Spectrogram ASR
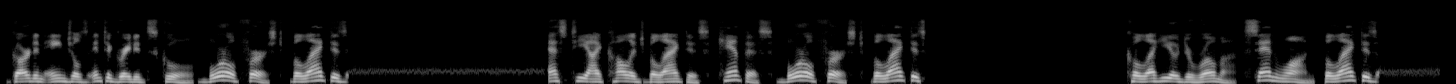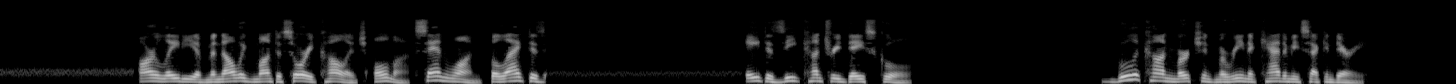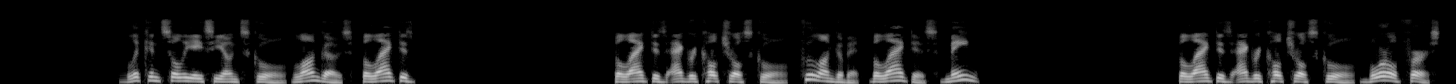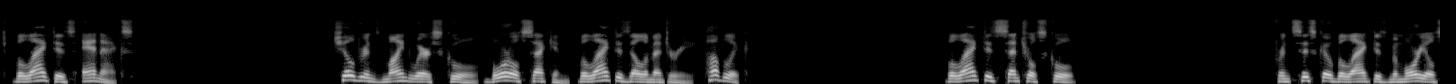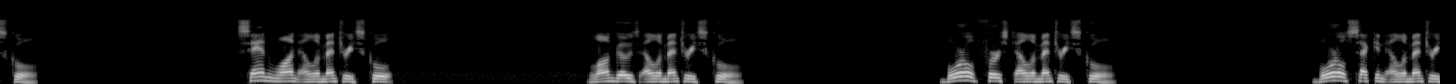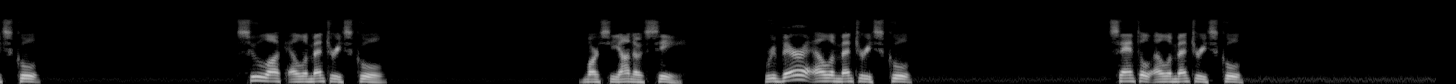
Garden Angels Integrated School, Borol First, Balagtas STI College Balagtas, Campus, Borol First, Balagtas Colegio de Roma, San Juan, Balagtas Our Lady of Manaoag Montessori College, Olma, San Juan, Balagtas a to Z Country Day School. Bulacan Merchant Marine Academy Secondary. La Conciliacion School, Longos, Balagtas. Balagtas Agricultural School, Pulongabit, Balagtas, Main. Balagtas Agricultural School, Borol First, Balagtas, Annex. Children's Mindware School, Borol Second, Balagtas Elementary, Public Balagtas Central School. Francisco Balagtas Memorial School. San Juan Elementary School. Longos Elementary School. Borol First Elementary School. Borol Second Elementary School. Sulak Elementary School. Marciano C. Rivera Elementary School Santol Elementary School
